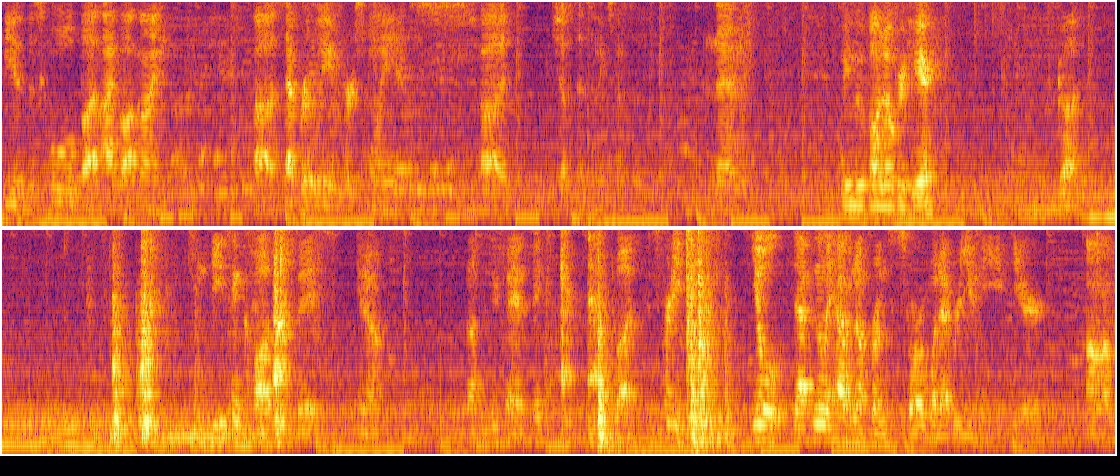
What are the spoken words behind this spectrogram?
via the school, but I bought mine uh, separately and personally. It's uh, just as inexpensive. And then we move on over here. We've got some decent closet space, you know, nothing too fancy, but it's pretty deep. You'll definitely have enough room to store whatever you need here. Um,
